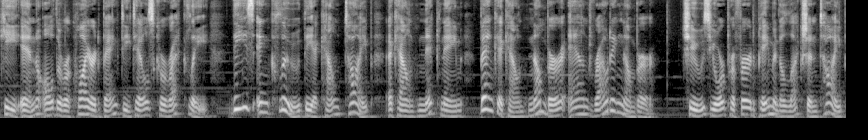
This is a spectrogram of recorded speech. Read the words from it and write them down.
Key in all the required bank details correctly. These include the account type, account nickname, bank account number, and routing number. Choose your preferred payment election type,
